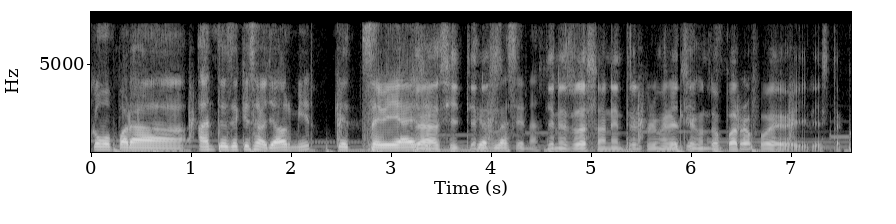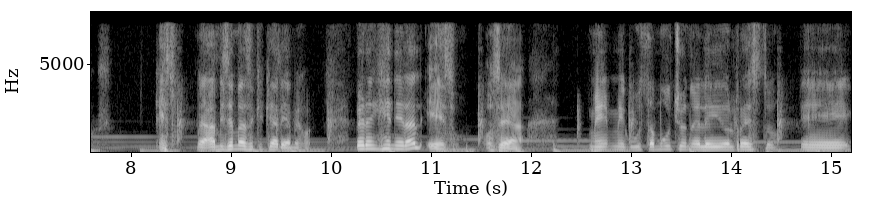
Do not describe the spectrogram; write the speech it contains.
como para antes de que se vaya a dormir, que se vea ya, sí, tienes, la escena. Tienes razón, entre el primer y el segundo párrafo debe ir esta cosa. Eso, a mí se me hace que quedaría mejor. Pero en general, eso. O sea, me, gusta mucho, no he leído el resto. Eh,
